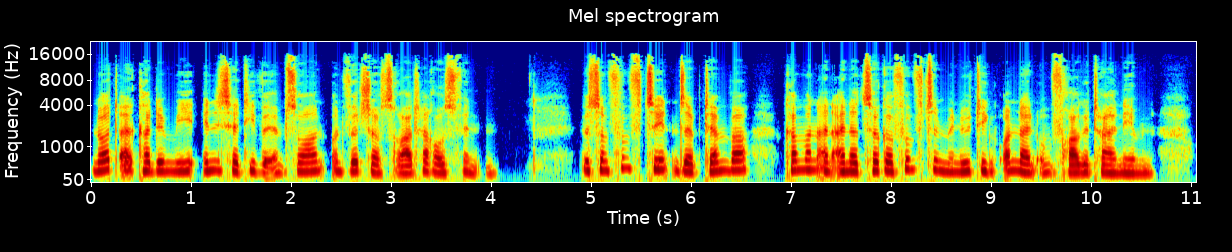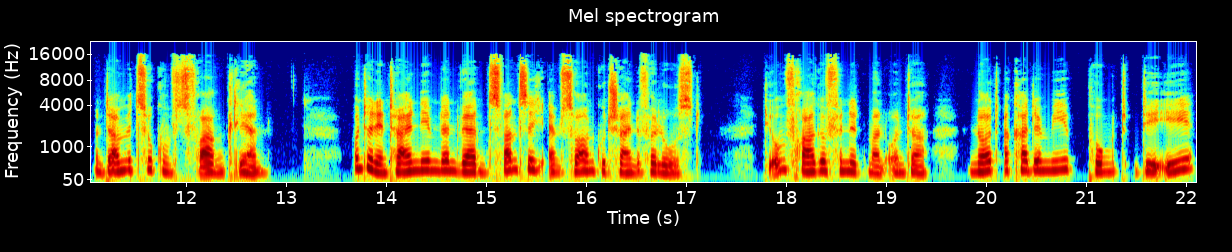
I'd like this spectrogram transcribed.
Nordakademie, Initiative Emshorn und Wirtschaftsrat herausfinden. Bis zum 15. September kann man an einer circa 15-minütigen Online-Umfrage teilnehmen und damit Zukunftsfragen klären. Unter den Teilnehmenden werden 20 Emshorn-Gutscheine verlost. Die Umfrage findet man unter nordakademie.de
